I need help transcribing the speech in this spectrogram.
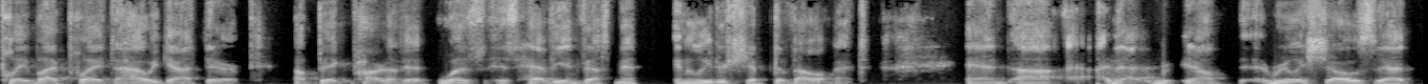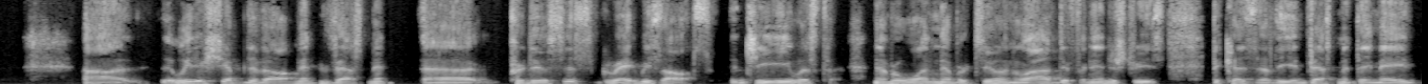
play by play to how he got there, a big part of it was his heavy investment in leadership development. And uh, that, you know, really shows that uh, leadership development investment uh, produces great results. And GE was t- number one, number two in a lot of different industries because of the investment they made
